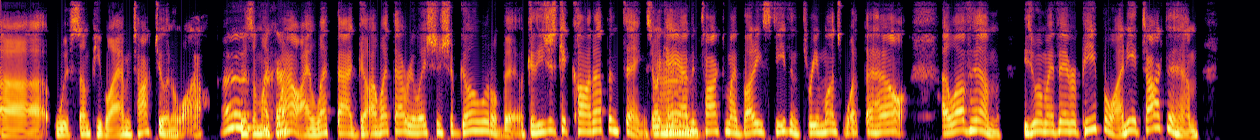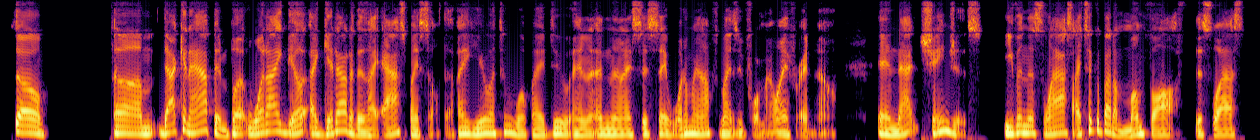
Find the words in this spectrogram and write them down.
uh, with some people I haven't talked to in a while because oh, I'm like, okay. wow, I let that go. I let that relationship go a little bit because you just get caught up in things. Like, mm. hey, I mm. haven't talked to my buddy Steve in three months. What the hell? I love him. He's one of my favorite people. I need to talk to him. So um, that can happen. But what I get, I get out of it is I ask myself that if I hear what to what would I do, and and then I just say, what am I optimizing for in my life right now? And that changes. Even this last, I took about a month off. This last,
